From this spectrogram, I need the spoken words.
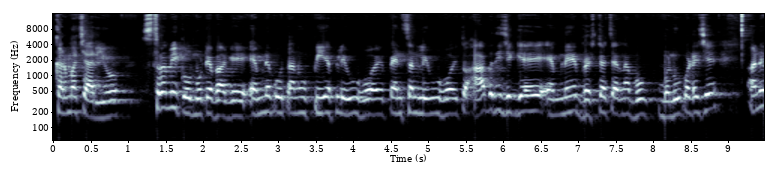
કર્મચારીઓ શ્રમિકો મોટે ભાગે એમને પોતાનું પીએફ લેવું હોય, પેન્શન લેવું હોય, તો આ બધી જગ્યાએ એમને ભ્રષ્ટાચારના ભોગ બનવું પડે છે અને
